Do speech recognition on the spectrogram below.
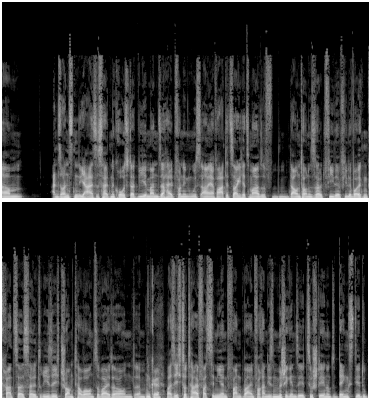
Ähm, ansonsten, ja, es ist halt eine Großstadt, wie man sie halt von den USA erwartet, sage ich jetzt mal. Also Downtown ist halt viele, viele Wolkenkratzer, ist halt riesig, Trump Tower und so weiter. Und ähm, Okay. was ich total faszinierend fand, war einfach an diesem Michigansee zu stehen und du denkst dir, du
